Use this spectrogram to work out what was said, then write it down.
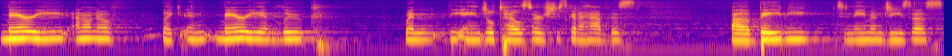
Mary, I don't know if, like in Mary and Luke, when the angel tells her she's going to have this uh, baby to name him Jesus.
